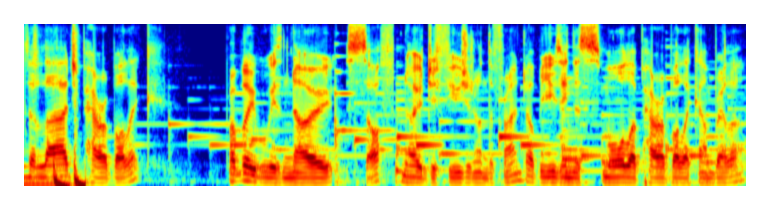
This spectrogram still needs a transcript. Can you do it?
the large parabolic Probably with no soft, no diffusion on the front. I'll be using the smaller parabolic umbrella.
